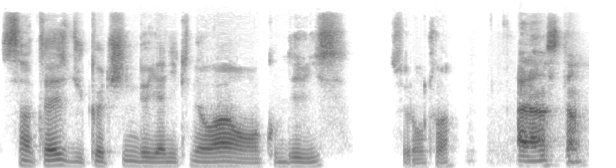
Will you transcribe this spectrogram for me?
synthèse du coaching de Yannick Noah en Coupe Davis, selon toi? À l'instinct.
